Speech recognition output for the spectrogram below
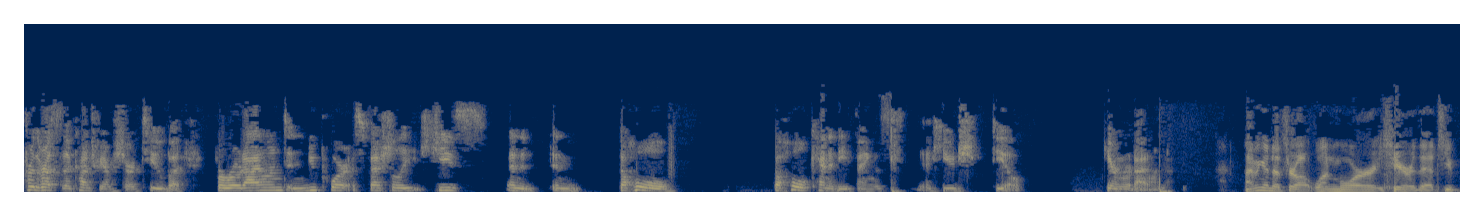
for the rest of the country, I'm sure too, but for Rhode Island and Newport especially, she's, and, and the whole, the whole Kennedy thing is a huge deal here in Rhode Island. I'm going to throw out one more here that you,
